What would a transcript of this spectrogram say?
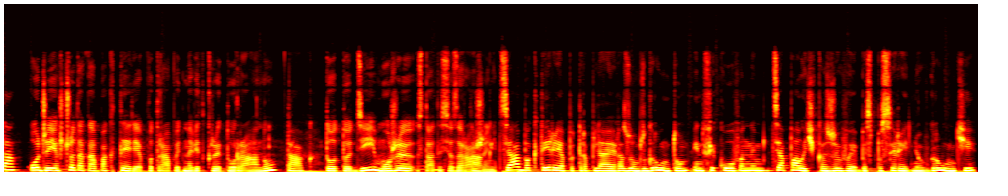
Так, Отже, якщо така бактерія потрапить на відкриту рану, так. то тоді може статися зараження. Так, ця бактерія потрапляє разом з ґрунтом інфікованим. Ця паличка живе безпосередньо в ґрунті,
